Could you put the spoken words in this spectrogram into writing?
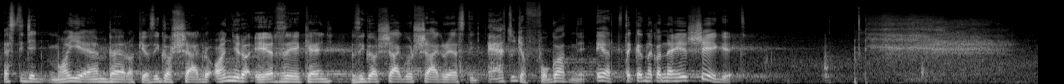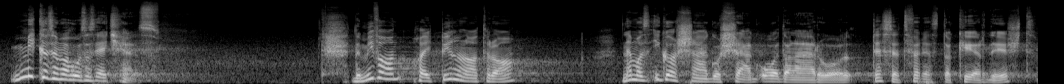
ezt így egy mai ember, aki az igazságra annyira érzékeny, az igazságosságra, ezt így el tudja fogadni? Értitek ennek a nehézségét? Mi közöm ahhoz az egyhez? De mi van, ha egy pillanatra nem az igazságosság oldaláról teszed fel ezt a kérdést,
